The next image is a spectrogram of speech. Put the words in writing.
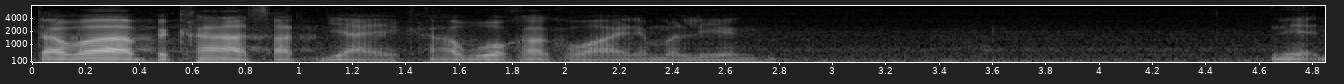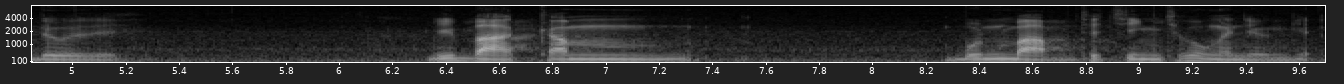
แต่ว่าไปฆ่าสัตว์ใหญ่ฆ่าวัวฆ่าควายเนี่ยมาเลี้ยง เนี่ยดูสิวิบากกรรมบุญบาปจะจริงช่วงกันอย่างเงี้ย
